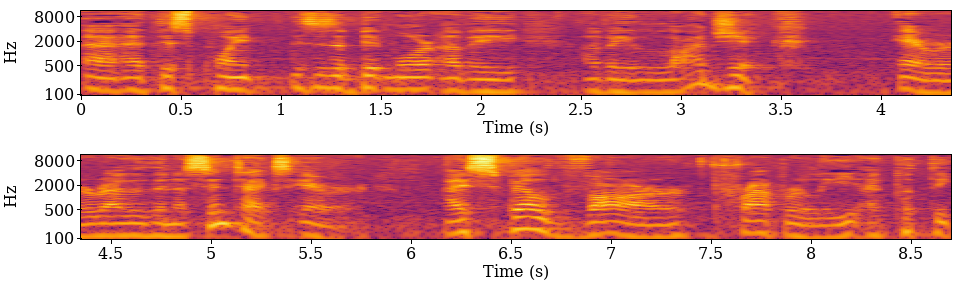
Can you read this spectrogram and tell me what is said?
uh, at this point, this is a bit more of a, of a logic error rather than a syntax error. I spelled var properly, I put the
